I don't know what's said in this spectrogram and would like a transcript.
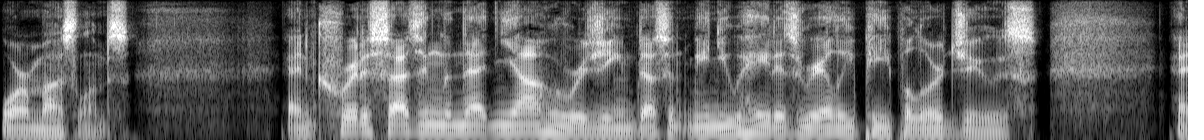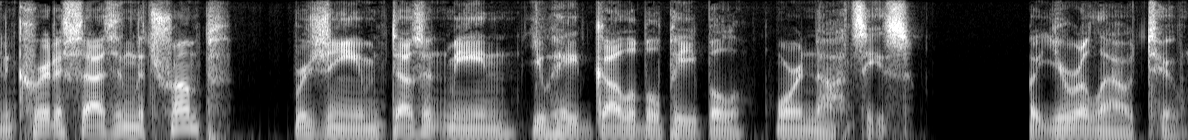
or Muslims. And criticizing the Netanyahu regime doesn't mean you hate Israeli people or Jews. And criticizing the Trump regime doesn't mean you hate gullible people or Nazis. But you're allowed to.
